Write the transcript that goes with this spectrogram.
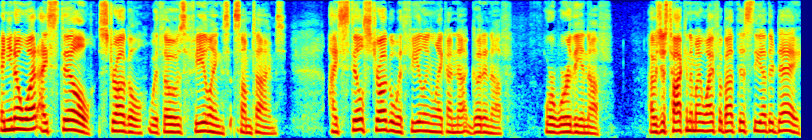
And you know what? I still struggle with those feelings sometimes. I still struggle with feeling like I'm not good enough or worthy enough. I was just talking to my wife about this the other day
